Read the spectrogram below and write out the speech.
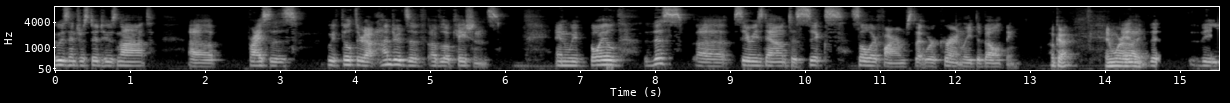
who's interested, who's not, uh, prices. We've filtered out hundreds of, of locations. And we've boiled this uh, series down to six solar farms that we're currently developing Okay. And where are and the, the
